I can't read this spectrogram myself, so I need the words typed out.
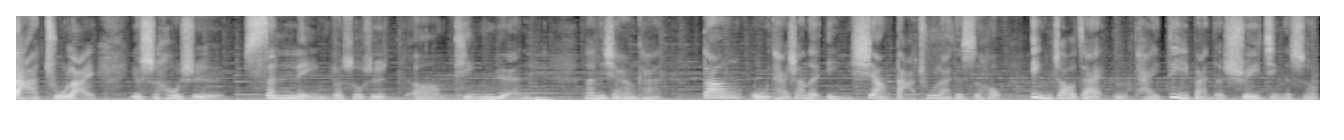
打出来，有时候是森林，有时候是嗯庭园。嗯，那你想想看，当舞台上的影像打出来的时候。映照在舞台地板的水景的时候，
